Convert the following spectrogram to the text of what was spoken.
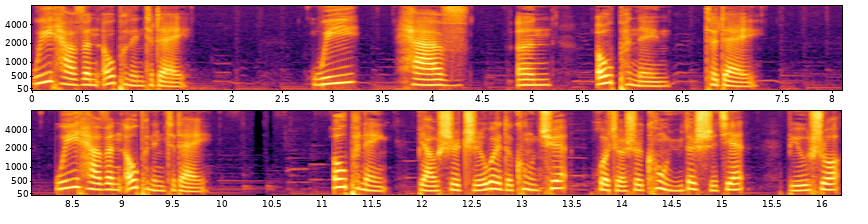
We have an opening today. We have an opening today. We have an opening today. Opening 表示职位的空缺或者是空余的时间。比如说，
